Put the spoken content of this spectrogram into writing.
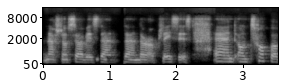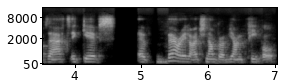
national service than, than there are places. And on top of that, it gives a very large number of young people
